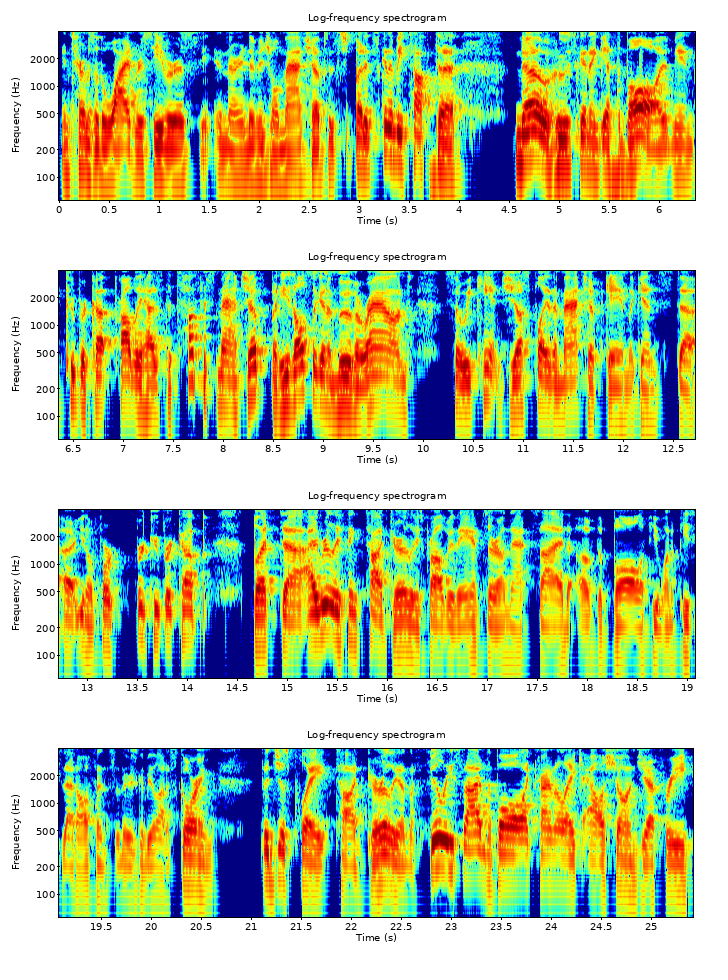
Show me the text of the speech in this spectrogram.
in terms of the wide receivers in their individual matchups. It's but it's going to be tough to know who's going to get the ball. I mean, Cooper Kupp probably has the toughest matchup, but he's also going to move around, so we can't just play the matchup game against uh, uh, you know for for Cooper Kupp. But uh, I really think Todd Gurley is probably the answer on that side of the ball. If you want a piece of that offense, and there's going to be a lot of scoring Then just play Todd Gurley. On the Philly side of the ball, I kind of like Alshon Jeffery.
